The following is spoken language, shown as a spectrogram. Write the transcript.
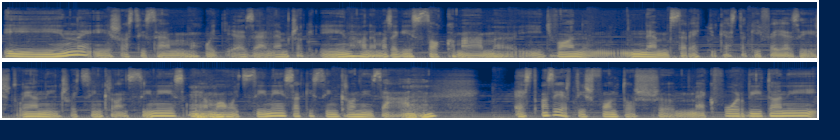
Én, és azt hiszem, hogy ezzel nem csak én, hanem az egész szakmám így van, nem szeretjük ezt a kifejezést. Olyan nincs, hogy szinkron színész, olyan uh-huh. van, hogy színész, aki szinkronizál. Uh-huh. Ezt azért is fontos megfordítani,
